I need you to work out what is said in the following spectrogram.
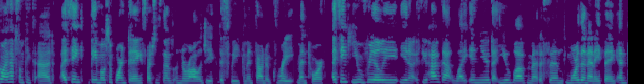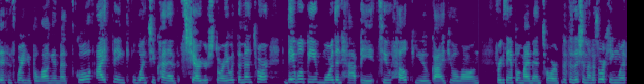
so I have something to add. I think the most important thing, especially since I was in neurology this week and found a great mentor, I think you really, you know, if you have that light in you that you love medicine more than anything, and this is where you belong in med school, I think once you kind of share your story with the mentor, they will be more than happy to help you, guide you along For example, my mentor, the physician that I was working with,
